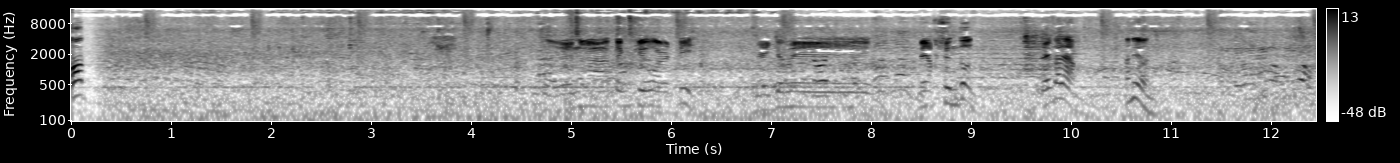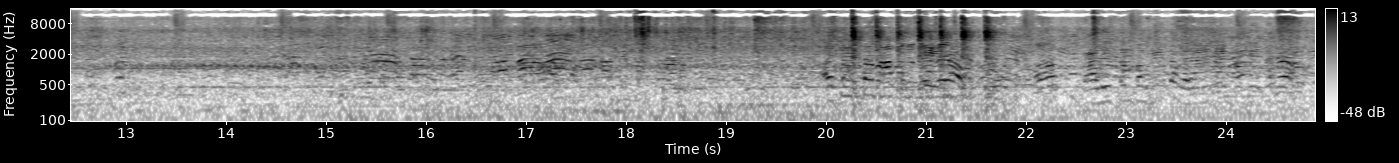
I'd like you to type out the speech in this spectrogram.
Hop! So, yun ang ating QRT. Medyo may may action doon. Teka lang. Ano yun? Ay, tita, makapanood kayo. Oh, galit ng pagkita, wala na tayong pagkita.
